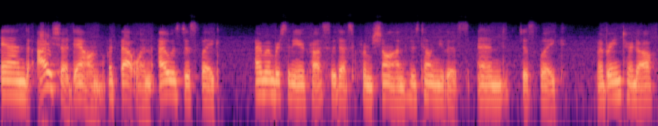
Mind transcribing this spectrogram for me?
And I shut down with that one. I was just like, I remember sitting across the desk from Sean, who's telling me this, and just like my brain turned off.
